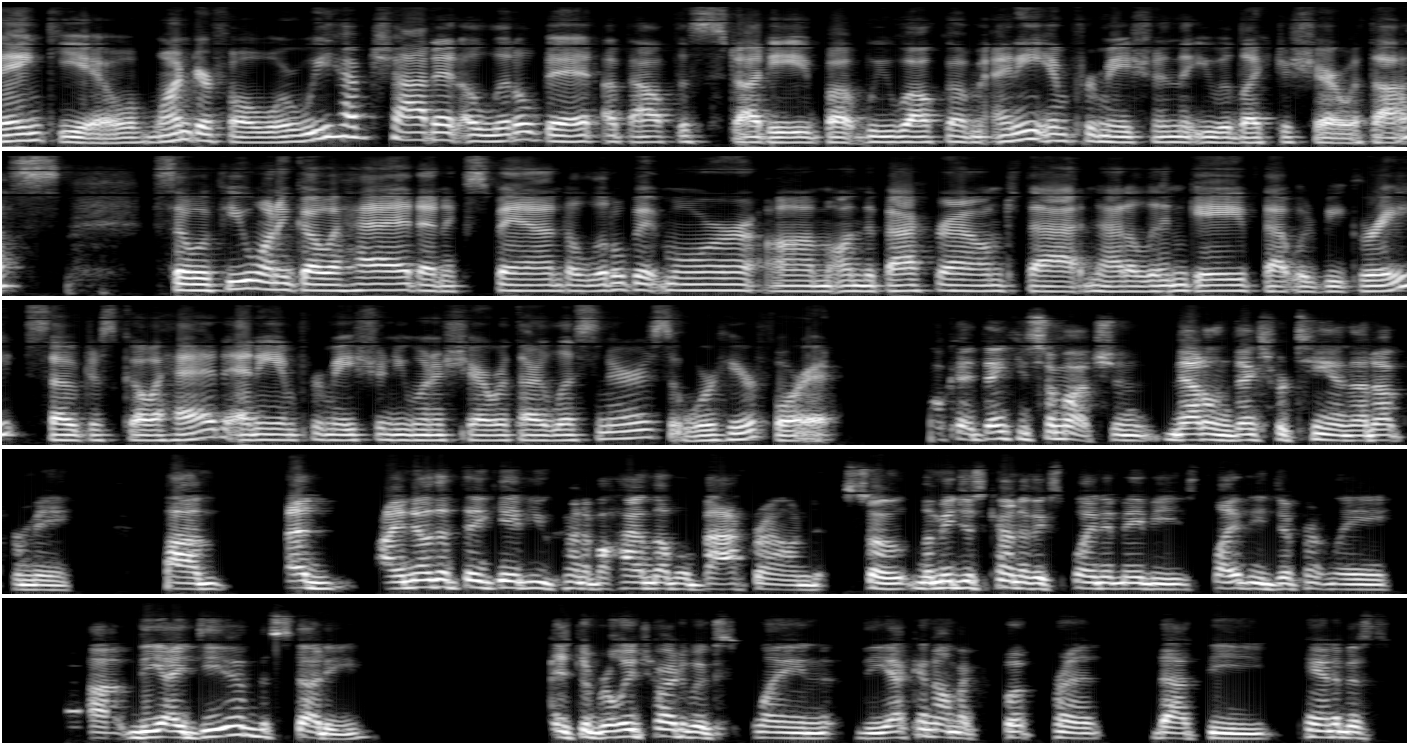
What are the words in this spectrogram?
Thank you. Wonderful. Well, we have chatted a little bit about the study, but we welcome any information that you would like to share with us. So, if you want to go ahead and expand a little bit more um, on the background that Natalie gave, that would be great. So, just go ahead. Any information you want to share with our listeners, we're here for it. Okay. Thank you so much. And Natalie, thanks for teeing that up for me. Um, and I know that they gave you kind of a high level background. So, let me just kind of explain it maybe slightly differently uh, the idea of the study is to really try to explain the economic footprint that the cannabis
